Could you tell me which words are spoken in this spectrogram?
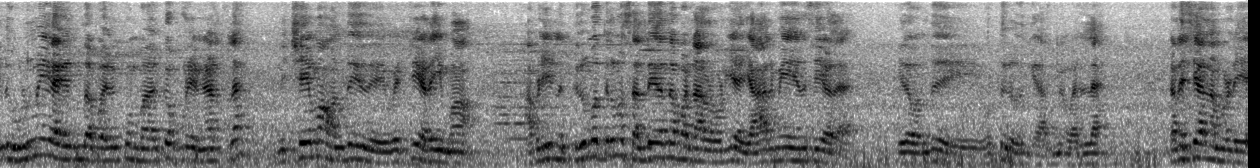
இது உண்மையாக இருந்த இருக்கும் இருக்கக்கூடிய நேரத்தில் நிச்சயமாக வந்து இது வெற்றி அடையுமா? அப்படின்னு திரும்ப திரும்ப சந்தேகம் தான் பட்டாங்க ஒழிய யாருமே என்ன செய்யலை. இதை வந்து ஒத்துக்கிறதுக்கு யாருமே வரல. கடைசியாக நம்மளுடைய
